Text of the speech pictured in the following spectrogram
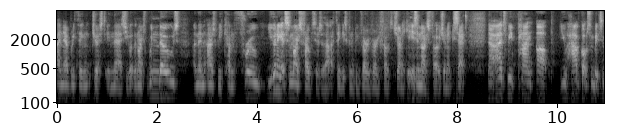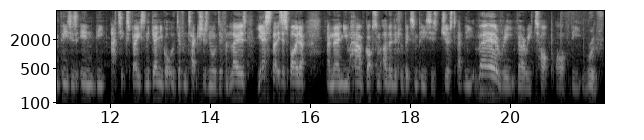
and everything just in there. So you've got the nice windows and then as we come through you're going to get some nice photos of that I think it's going to be very very photogenic it is a nice photogenic set now as we pan up you have got some bits and pieces in the attic space and again you've got all the different textures and all the different layers yes that is a spider and then you have got some other little bits and pieces just at the very very top of the roof.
